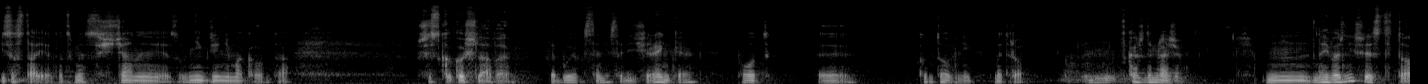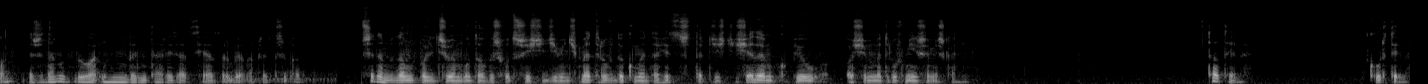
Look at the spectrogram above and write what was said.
i zostaje. Natomiast ściany, Jezu, nigdzie nie ma kąta. Wszystko koślawe. Ja byłem w stanie wsadzić rękę pod y, kątownik metrowy. W każdym razie, mm, najważniejsze jest to, że tam była inwentaryzacja zrobiona przez przypadek. Przyszedłem do domu, policzyłem mu to, wyszło 39 metrów, w dokumentach jest 47, kupił 8 metrów mniejsze mieszkanie. To tyle. Kurtyna.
